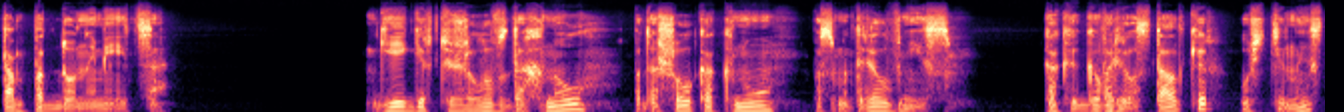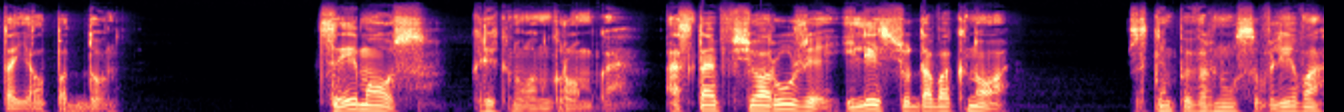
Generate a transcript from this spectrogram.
там поддон имеется». Гейгер тяжело вздохнул, подошел к окну, посмотрел вниз. Как и говорил сталкер, у стены стоял поддон. «Цимус!» — крикнул он громко. «Оставь все оружие и лезь сюда в окно! Затем повернулся влево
